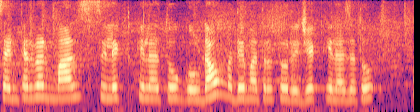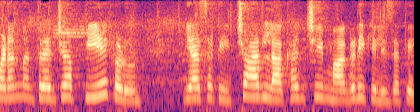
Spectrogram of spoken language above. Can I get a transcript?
सेंटरवर माल सिलेक्ट केला तो गोडाऊनमध्ये मात्र तो रिजेक्ट केला जातो. पणन मंत्र्यांच्या पीए कडून यासाठी चार लाखांची मागणी केली जाते.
